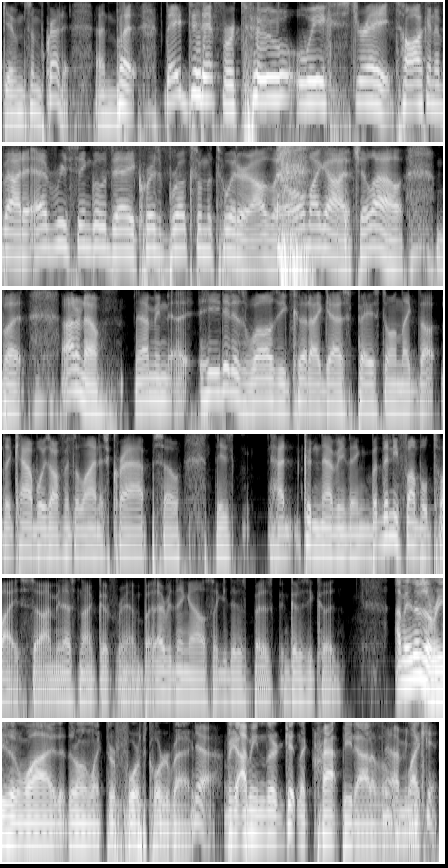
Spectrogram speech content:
give him some credit. And but they did it for two weeks straight, talking about it every single day. Chris Brooks on the Twitter. I was like, "Oh my god, chill out." But I don't know. I mean, uh, he did as well as he could, I guess, based on like the the Cowboys' offensive line is crap, so they just had couldn't have anything. But then he fumbled twice, so I mean that's not good for him. But everything else, like he did as as good as he could. I mean, there's a reason why that they're on like their fourth quarterback. Yeah, Because, I mean, they're getting the crap beat out of them. yeah. I mean, like, you can't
